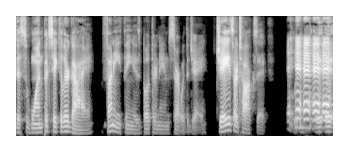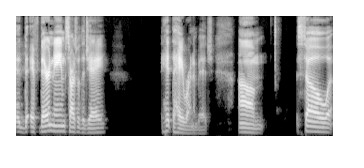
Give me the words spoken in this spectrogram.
this one particular guy, funny thing is, both their names start with a J. J's are toxic. If their name starts with a J, hit the hay running, bitch. Um, so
